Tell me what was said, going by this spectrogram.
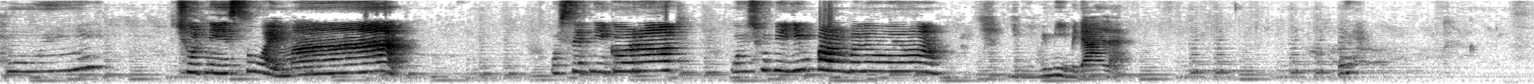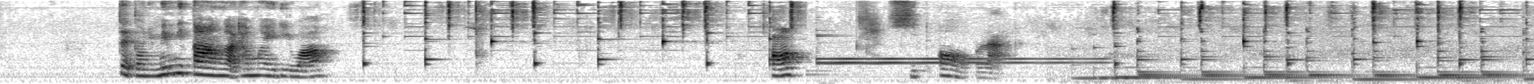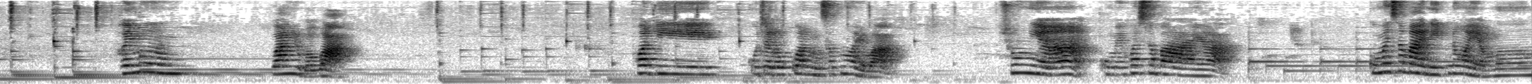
หุยชุดนี้สวยมากอุ้ย เซตนี้ก็เลิศอุ้ยชุดนี้ยิ่งปังไปเลยอะอย่างนี้ไม่มีไม่ได้แหละอุ๊ยแต่ตอนนี้ไม่มีตังค์อะทำไงดีวะ อ๋อ คิดออกละเฮ้ยมึง ว่างอยู่ปะวะ พอดีกูจะรบกวนมึงสักหน่อยว่ะ ช่วงเนี้ยกูไม่ค่อยสบายอะ กูไม่สบายนิดหน่อยอะมึง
